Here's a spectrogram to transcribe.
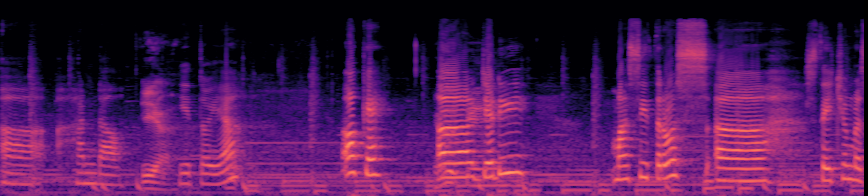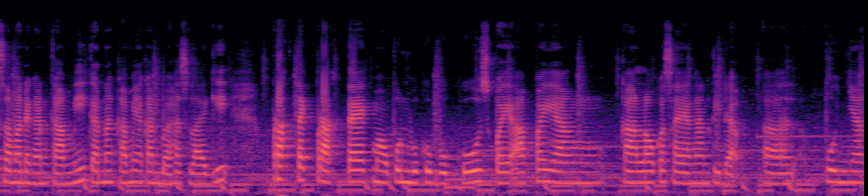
uh, handal Iya. gitu ya. Oke. eh, Oke. jadi masih terus eh, stay tune bersama dengan kami karena kami akan bahas lagi praktek-praktek maupun buku-buku supaya apa yang kalau kesayangan tidak eh, punya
